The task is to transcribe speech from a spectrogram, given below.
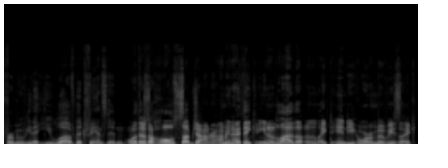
for a movie that you love that fans didn't? Well, there's a whole subgenre. I mean, I think you know a lot of the like the indie horror movies, like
